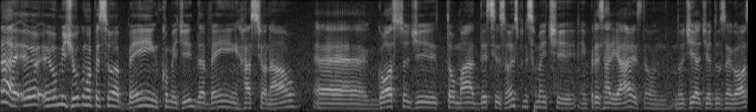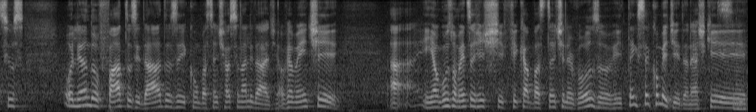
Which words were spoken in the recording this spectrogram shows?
Ah, eu, eu me julgo uma pessoa bem comedida, bem racional. É, gosto de tomar decisões, principalmente empresariais, no, no dia a dia dos negócios, olhando fatos e dados e com bastante racionalidade. Obviamente, em alguns momentos a gente fica bastante nervoso e tem que ser comedido, né? Acho que, Sim.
